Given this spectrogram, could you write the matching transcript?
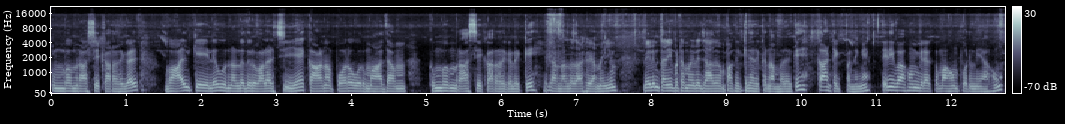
கும்பம் ராசிக்காரர்கள் வாழ்க்கையில் ஒரு நல்லதொரு வளர்ச்சியை காண போகிற ஒரு மாதம். கும்பம் ராசிக்காரர்களுக்கு எல்லாம் நல்லதாக அமையும். மேலும் தனிப்பட்ட முறையில் ஜாதகம் பக்கத்தில் இருக்க நம்பருக்கு கான்டாக்ட் பண்ணுங்கள் தெளிவாகவும் விளக்கமாகவும் பொறுமையாகவும்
